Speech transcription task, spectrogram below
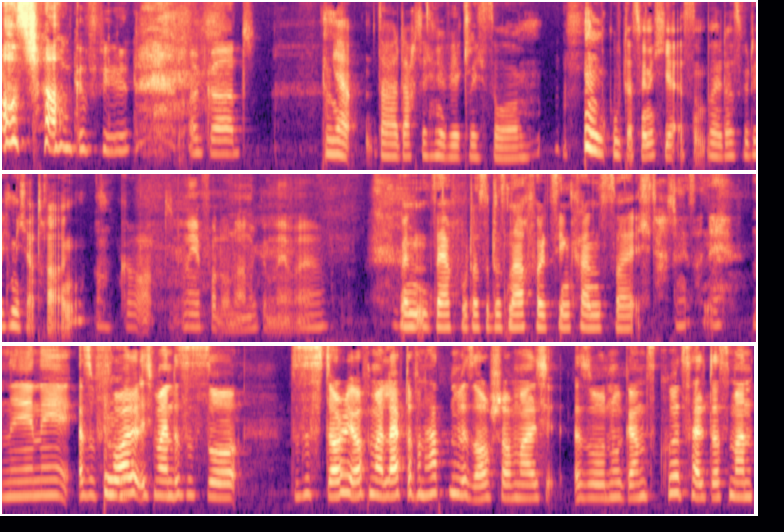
Aus Schamgefühl. Oh Gott. Ja, da dachte ich mir wirklich so, gut, dass wir nicht hier essen, weil das würde ich nicht ertragen. Oh Gott. Nee, voll unangenehm, ey. Ich bin sehr froh, dass du das nachvollziehen kannst, weil ich dachte mir so, nee. Nee, nee, also voll, ich meine, das ist so, das ist Story of my life, davon hatten wir es auch schon mal. Ich, also nur ganz kurz halt, dass man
